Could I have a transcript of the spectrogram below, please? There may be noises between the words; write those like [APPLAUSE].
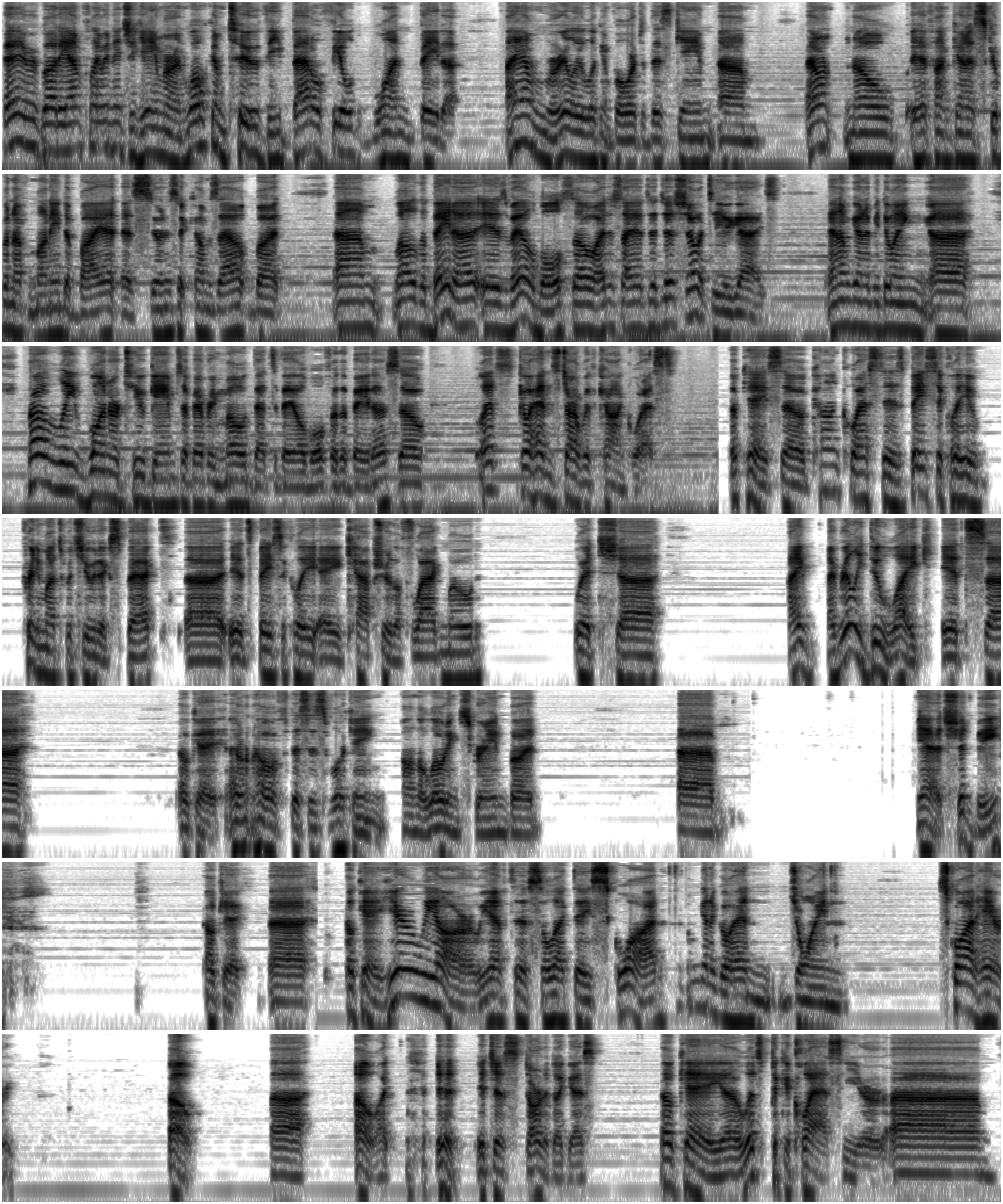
Hey everybody, I'm Flaming Ninja Gamer and welcome to the Battlefield 1 beta. I am really looking forward to this game. Um, I don't know if I'm gonna scoop enough money to buy it as soon as it comes out, but um, well, the beta is available, so I decided to just show it to you guys. And I'm gonna be doing uh, probably one or two games of every mode that's available for the beta, so let's go ahead and start with Conquest. Okay, so Conquest is basically pretty much what you would expect. Uh, it's basically a capture the flag mode, which uh, I I really do like. It's uh, okay. I don't know if this is working on the loading screen, but uh, yeah, it should be. Okay. Uh, okay, here we are. We have to select a squad. I'm gonna go ahead and join Squad Harry. Oh. Uh, oh, I, [LAUGHS] it, it just started, I guess. Okay, uh, let's pick a class here. Um,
